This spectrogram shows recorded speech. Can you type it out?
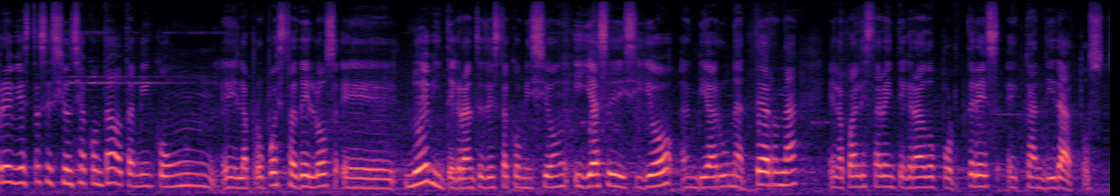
previo a esta sesión se ha contado también con eh, la propuesta de los eh, nueve integrantes de esta comisión y ya se decidió enviar una terna en la cual estará integrado por tres candidatos.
